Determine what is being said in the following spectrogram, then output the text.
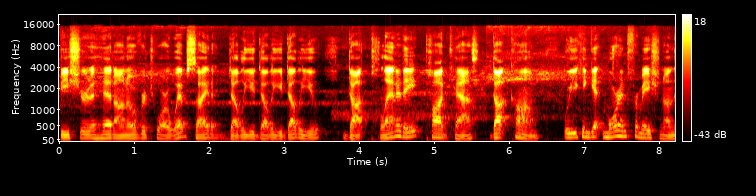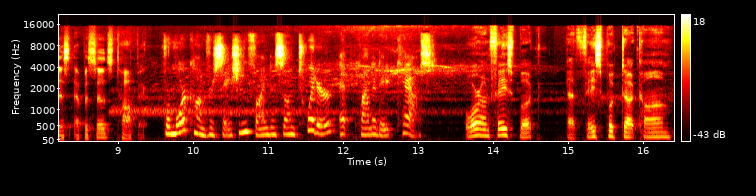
Be sure to head on over to our website at www.planet8podcast.com where you can get more information on this episode's topic. For more conversation, find us on Twitter at Planet8Cast. Or on Facebook at facebook.com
